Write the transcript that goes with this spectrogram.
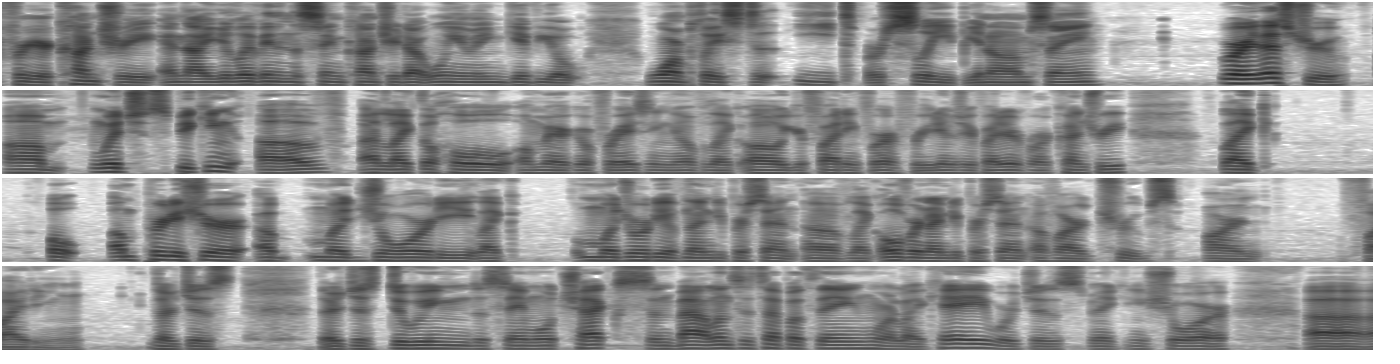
for your country, and now you're living in the same country that won't even give you a warm place to eat or sleep. You know what I'm saying? Right, that's true. Um, which speaking of, I like the whole American phrasing of like, oh, you're fighting for our freedoms, you're fighting for our country. Like, oh, I'm pretty sure a majority, like majority of ninety percent of like over ninety percent of our troops aren't fighting. They're just they're just doing the same old checks and balances type of thing. We're like, hey, we're just making sure uh,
